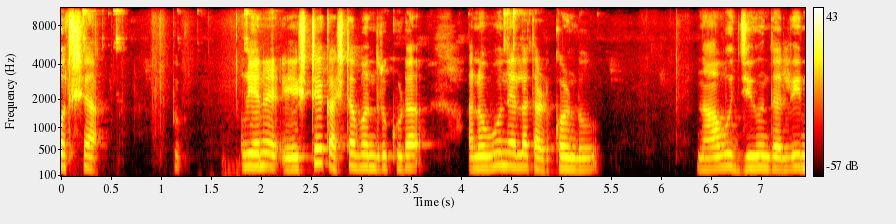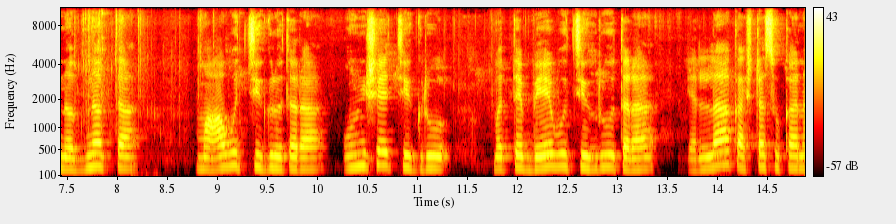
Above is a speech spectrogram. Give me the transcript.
ವರ್ಷ ಏನೇ, ಎಷ್ಟೇ ಕಷ್ಟ ಬಂದರೂ ಕೂಡ ಆ ನೋವನ್ನೆಲ್ಲ ತಡ್ಕೊಂಡು ನಾವು ಜೀವನದಲ್ಲಿ ನಗ್ನಗ್ತಾ ಮಾವು ಚಿಗುರು ಥರ ಹುಣಸೆ ಚಿಗುರು ಮತ್ತು ಬೇವು ಚಿಗುರು ಥರ ಎಲ್ಲ ಕಷ್ಟ ಸುಖನ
